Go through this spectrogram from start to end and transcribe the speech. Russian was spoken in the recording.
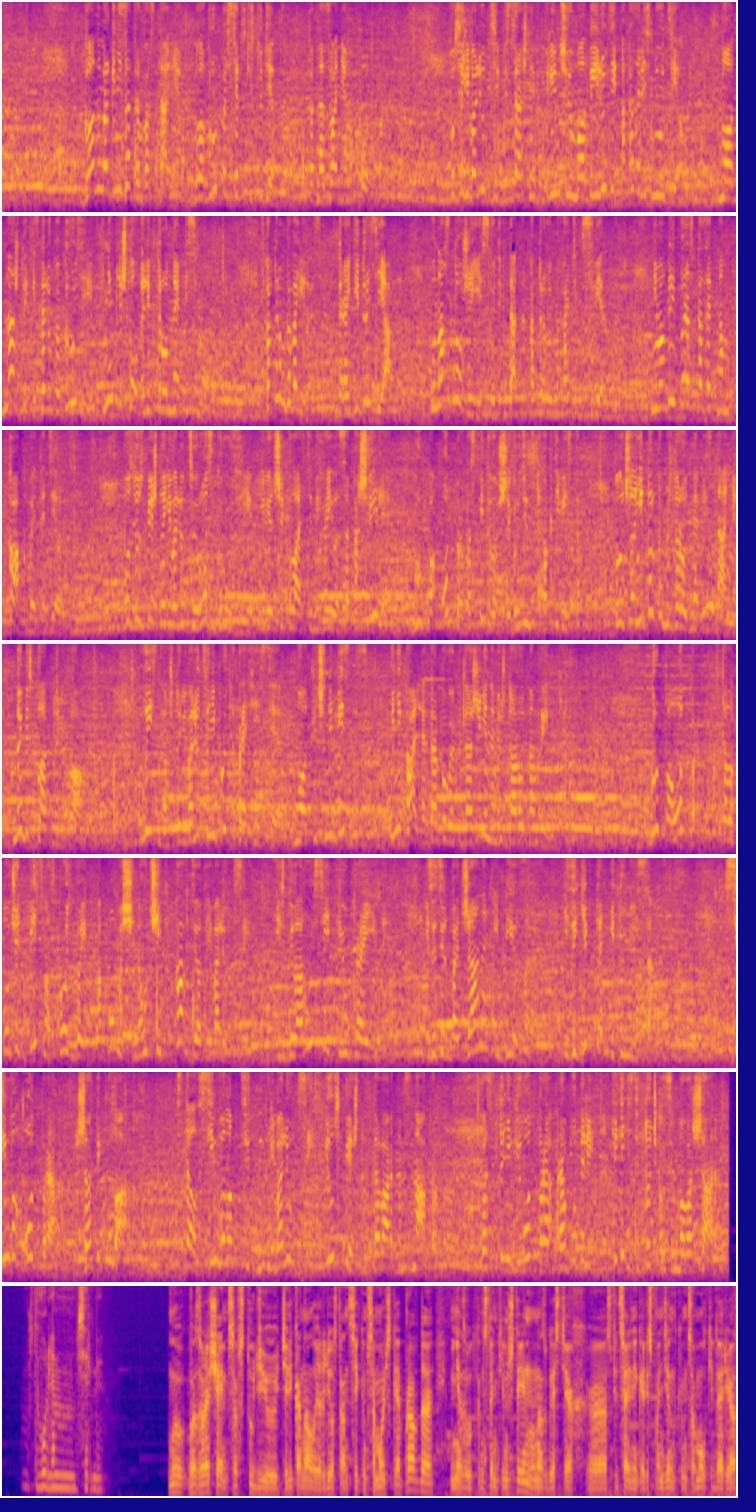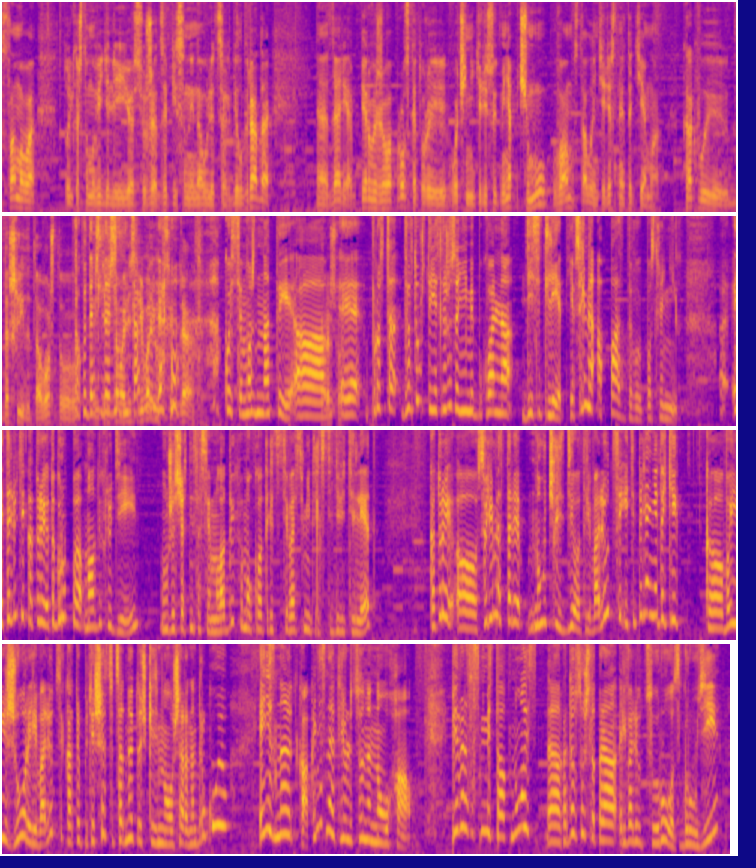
Главным организатором восстания была группа сербских студентов под названием «Отпор». После революции бесстрашные предприимчивые молодые люди оказались не у дел. Но однажды из далекой Грузии к ним пришло электронное письмо, в котором говорилось «Дорогие друзья, у нас тоже есть свой диктатор, которого мы хотим свергнуть. Не могли бы вы рассказать нам, как вы это делаете? После успешной революции РОС в Грузии, приведшей к власти Михаила Саакашвили, группа «Отпор», воспитывавшая грузинских активистов, получила не только международное признание, но и бесплатную рекламу. Выяснилось, что революция не просто профессия, но отличный бизнес, уникальное торговое предложение на международном рынке. Группа «Отпор» стала получать письма с просьбой о помощи научить, как делать революции из Беларуси и Украины – из Азербайджана и Бирмы, из Египта и Туниса. Символ отпора – сжатый кулак – стал символом цветных революций и успешным товарным знаком. Воспитанники отпора работали в 50 точках земного шара. Потому что волям Сербии. Мы возвращаемся в студию телеканала и радиостанции «Комсомольская правда». Меня зовут Константин Штейн. У нас в гостях э, специальный корреспондент комсомолки Дарья Асламова. Только что мы видели ее сюжет, записанный на улицах Белграда. Э, Дарья, первый же вопрос, который очень интересует меня. Почему вам стала интересна эта тема? Как вы дошли до того, что как вы дошли интересовались до революцией? Да? Да. Костя, можно на «ты». А, Хорошо. Э, просто дело в том, что я слежу за ними буквально 10 лет. Я все время опаздываю после них. Это люди, которые... Это группа молодых людей, уже сейчас не совсем молодых, им около 38-39 лет, которые э, в свое время стали, научились делать революции, и теперь они такие воежоры революции, которые путешествуют с одной точки земного шара на другую, и они знают как. Они знают революционное ноу-хау. Первый раз я с ними столкнулась, э, когда услышала про революцию РОС в Грузии –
